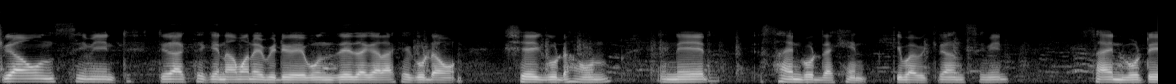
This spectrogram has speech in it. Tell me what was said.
ক্রাউন সিমেন্ট ট্রাক থেকে নামানোর ভিডিও এবং যে জায়গায় রাখে গোডাউন সেই গোডাউনের সাইনবোর্ড দেখেন কীভাবে ক্রাউন সিমেন্ট সাইনবোর্ডে,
